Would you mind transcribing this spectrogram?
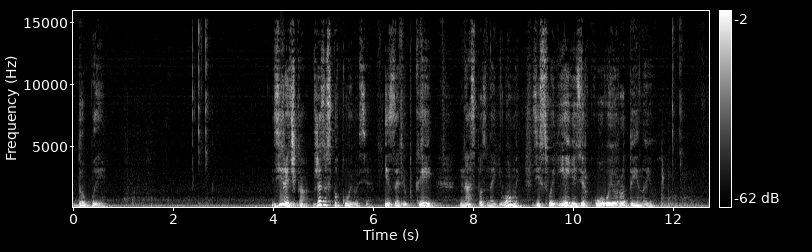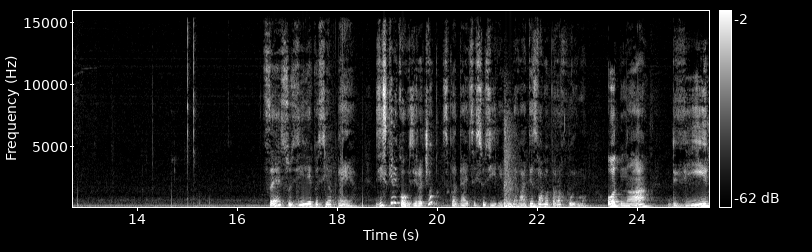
доби. Зірочка вже заспокоїлася і залюбки нас познайомить зі своєю зірковою родиною. Це сузір'я Косіопея. Зі скількох зірочок складається сузір'я? Давайте з вами порахуємо. Одна, дві,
